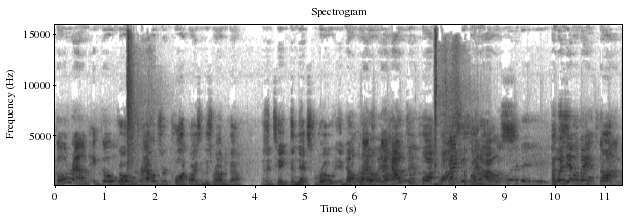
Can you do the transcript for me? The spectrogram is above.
go around and go, go right. counterclockwise in this roundabout, and then take the next road and No, go right. no, no. Counterclockwise. That's the White House. That's, the other way. It's the wrong.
